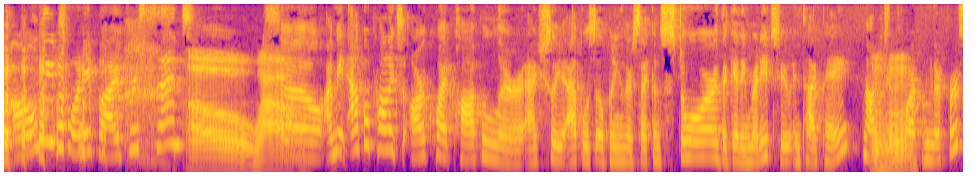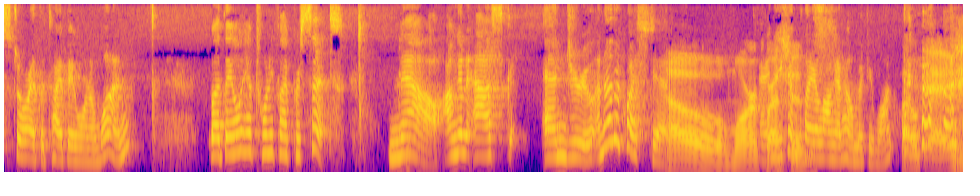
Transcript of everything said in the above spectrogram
Only 25%. oh, wow. So, I mean, Apple products are quite popular. Actually, Apple's opening their second store. They're getting ready to in Taipei, not too far from their first store at the Taipei 101. But they only have 25%. Now, I'm going to ask Andrew another question. oh, more and questions. you can play along at home if you want. Okay.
